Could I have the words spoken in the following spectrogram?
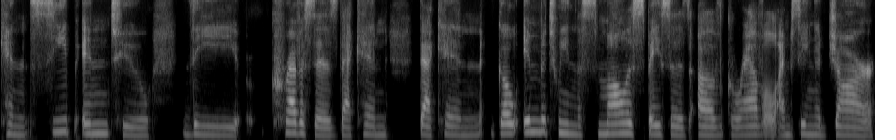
can seep into the crevices that can that can go in between the smallest spaces of gravel. I'm seeing a jar.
